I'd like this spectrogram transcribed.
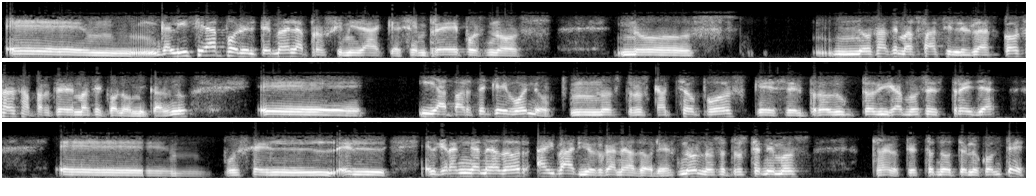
eh, Galicia por el tema de la proximidad, que siempre pues nos nos nos hace más fáciles las cosas, aparte de más económicas, ¿no? Eh, y aparte que, bueno, nuestros cachopos, que es el producto, digamos, estrella, eh, pues el, el, el gran ganador, hay varios ganadores, ¿no? Nosotros tenemos Claro, que esto no te lo conté.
